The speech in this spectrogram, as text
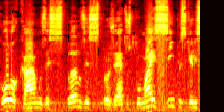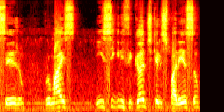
colocarmos esses planos, esses projetos, por mais simples que eles sejam, por mais insignificantes que eles pareçam,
